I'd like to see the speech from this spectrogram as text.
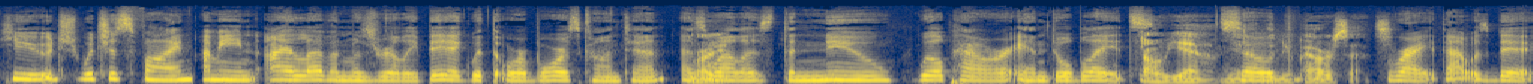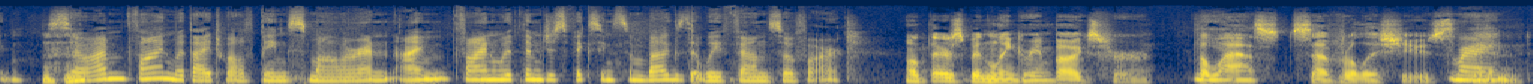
huge, which is fine. I mean, I 11 was really big with the Ouroboros content, as Right. well as the new willpower and dual blades. Oh yeah, yeah. So- the new power sets. Right, that was big. Mm-hmm. So I'm fine with I 12 being smaller, and I'm fine with them just fixing some bugs that we've found so far. Well, there's been lingering bugs for the last several issues, Right. and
